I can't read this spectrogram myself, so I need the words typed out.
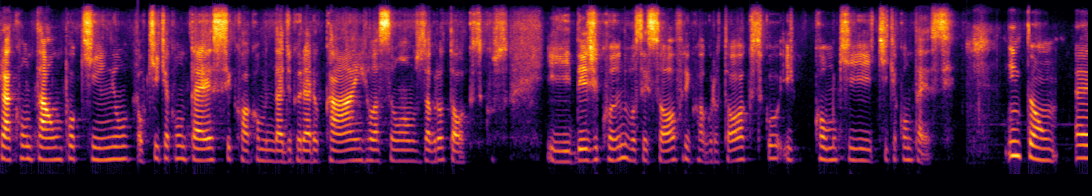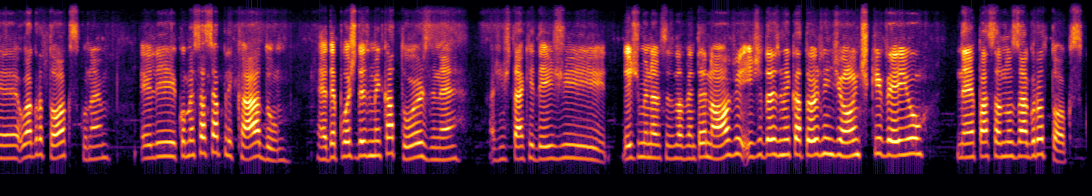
para contar um pouquinho o que, que acontece com a comunidade Guararocá em relação aos agrotóxicos. E desde quando vocês sofrem com agrotóxico e como que, que, que acontece? Então, é, o agrotóxico, né, ele começou a ser aplicado é, depois de 2014, né? A gente está aqui desde, desde 1999 e de 2014 em diante que veio né, passando os agrotóxicos,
